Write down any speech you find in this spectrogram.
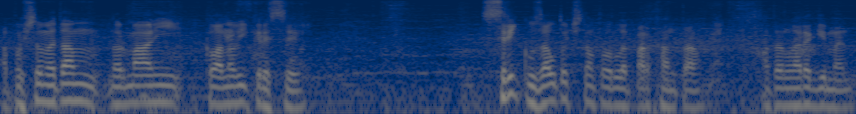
A pošleme tam normální klanový krysy. Sriku, zautoč na tohle parchanta. Na tenhle regiment.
